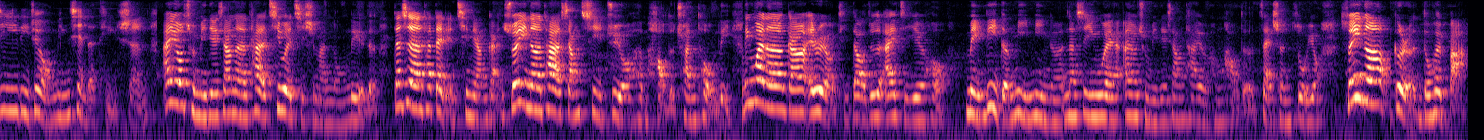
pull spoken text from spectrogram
记忆力就有明显的提升。艾优纯迷迭香呢，它的气味其实蛮浓烈的，但是呢，它带点清凉感，所以呢，它的香气具有很好的穿透力。另外呢，刚刚 Ariel 提到就是埃及艳后美丽的秘密呢，那是因为桉油醇迷迭香它有很好的再生作用，所以呢，个人都会把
